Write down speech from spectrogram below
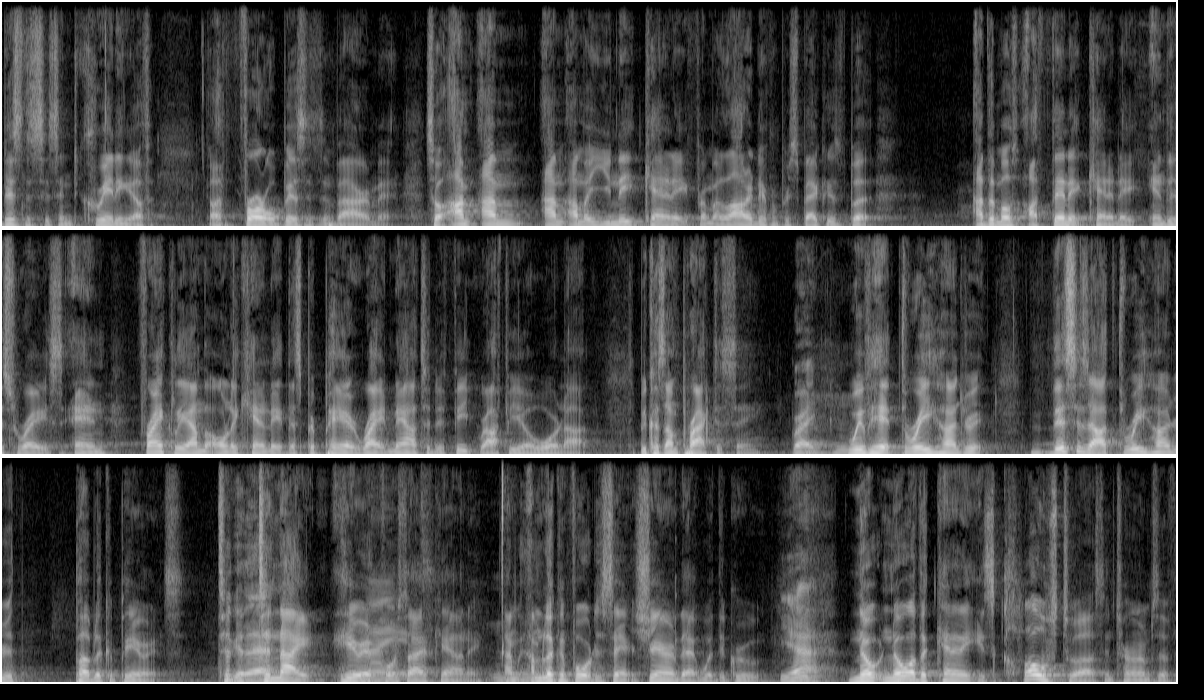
businesses and creating a, a, fertile business environment. So I'm, I'm, I'm, I'm a unique candidate from a lot of different perspectives, but I'm the most authentic candidate in this race. And frankly, I'm the only candidate that's prepared right now to defeat Raphael Warnock because I'm practicing. Right. Mm-hmm. We've hit 300. This is our 300th public appearance to, tonight here tonight. at Forsyth County. Mm-hmm. I'm, I'm, looking forward to sharing that with the group. Yeah. No, no other candidate is close to us in terms of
